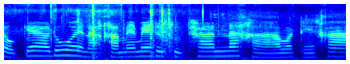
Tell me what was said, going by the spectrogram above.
ดอกแก้วด้วยนะคะ แม่ๆทุกๆท่านนะคะสวัสดีค่ะ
